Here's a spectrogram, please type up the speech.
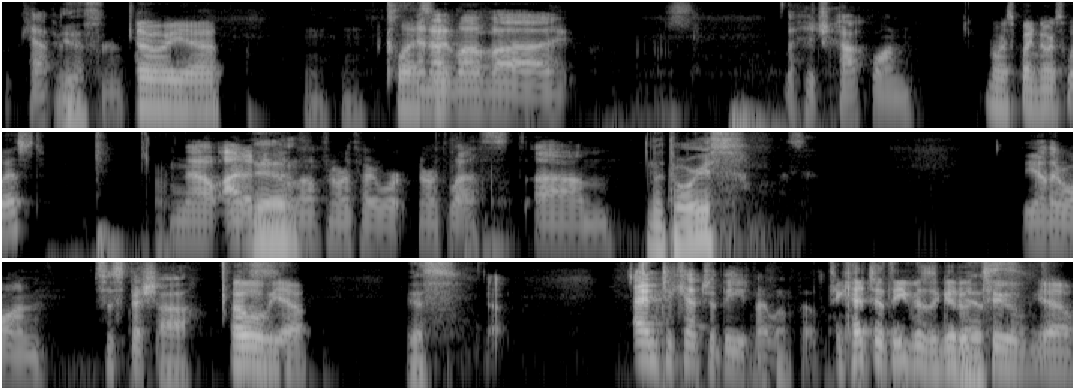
with Captain Yes. Hooper. oh yeah, Mhm. classic. And I love uh the Hitchcock one. North by Northwest. No, I don't Yeah. even love North by Northwest. Um, Notorious. the other one, Suspicion, Ah, Oh yeah, yes. and To Catch a Thief. I love those. To Catch a Thief is a good Yes. one too. Yeah.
